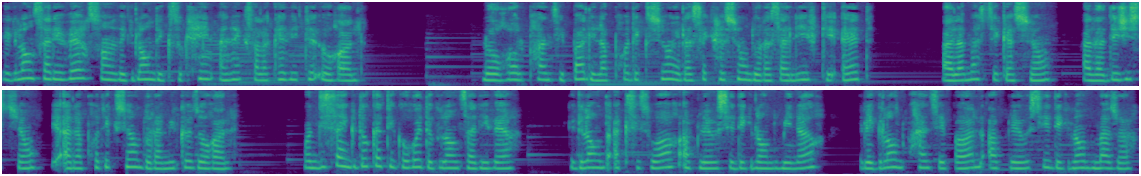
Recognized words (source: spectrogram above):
Les glandes salivaires sont des glandes exocrines annexes à la cavité orale. Leur rôle principal est la production et la sécrétion de la salive qui aide à la mastication, à la digestion et à la protection de la muqueuse orale. On distingue deux catégories de glandes salivaires, les glandes accessoires appelées aussi des glandes mineures et les glandes principales appelées aussi des glandes majeures.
